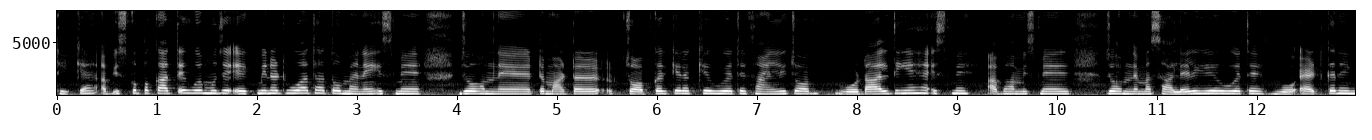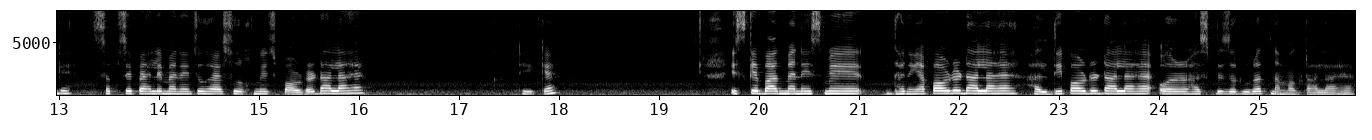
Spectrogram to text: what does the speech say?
ठीक है? अब इसको पकाते हुए मुझे एक मिनट हुआ था तो मैंने इसमें जो हमने टमाटर चॉप करके रखे हुए थे फाइनली चॉप वो डाल दिए हैं इसमें। अब हम इसमें जो हमने मसाले लिए हुए थे, वो ऐड करेंगे। सबसे पहले मैंने जो है सुरख मिर्च पाउडर डाला है, ठीक है? इसके बाद मैंने इसमें धनिया पाउडर डाला है, हल्दी पाउडर डाला है और हसब ज़रूरत नमक डाला है।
